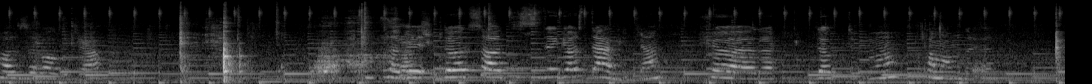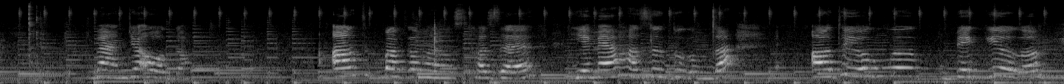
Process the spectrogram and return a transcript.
hazır olacak. Tabii 4 saati size göstermeyeceğim. Şöyle döktük mü tamamdır. Bence oldu. Artık baklavamız hazır. Yemeğe hazır durumda. Altı yorumları bekliyorum.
